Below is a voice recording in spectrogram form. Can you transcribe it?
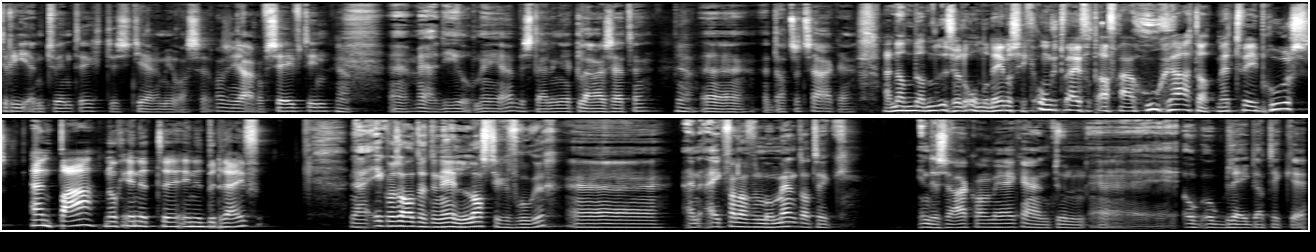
23. Dus Jeremy was, uh, was een jaar of 17. Ja. maar ja, die hielp mee, hè? bestellingen klaarzetten. Ja. dat soort zaken. En dan, dan zullen ondernemers zich ongetwijfeld afvragen: hoe gaat dat met twee broers en pa nog in het, in het bedrijf? Nou, ik was altijd een hele lastige vroeger. en eigenlijk vanaf het moment dat ik in de zaak kwam werken. En toen uh, ook, ook bleek dat ik, uh,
